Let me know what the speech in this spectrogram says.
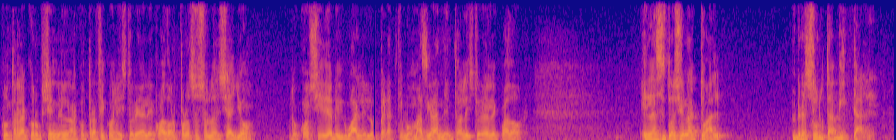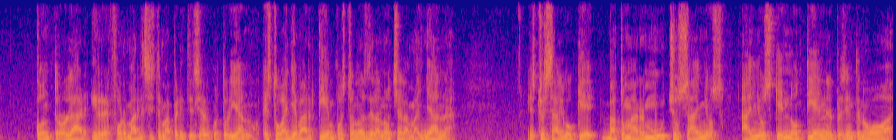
contra la corrupción y el narcotráfico en la historia del Ecuador, por eso se lo decía yo, lo considero igual el operativo más grande en toda la historia del Ecuador. En la situación actual resulta vital controlar y reformar el sistema penitenciario ecuatoriano. Esto va a llevar tiempo, esto no es de la noche a la mañana. Esto es algo que va a tomar muchos años, años que no tiene el presidente Novoa.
